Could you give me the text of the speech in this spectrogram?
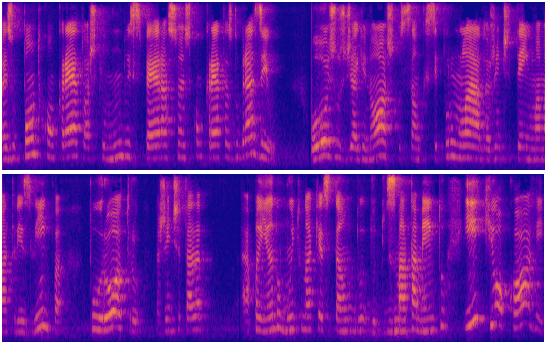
mas o ponto concreto, acho que o mundo espera ações concretas do Brasil. Hoje, os diagnósticos são que, se por um lado a gente tem uma matriz limpa, por outro, a gente está apanhando muito na questão do, do, desmatamento e que ocorre,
